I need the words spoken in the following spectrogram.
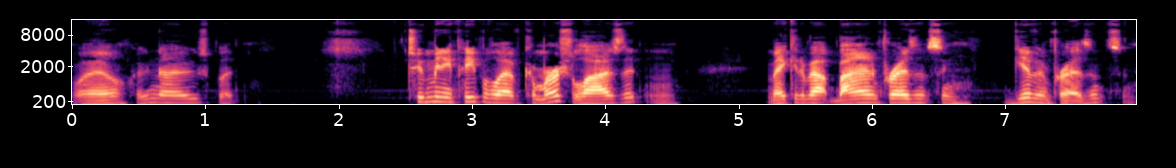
well, who knows, but too many people have commercialized it and make it about buying presents and giving presents. And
